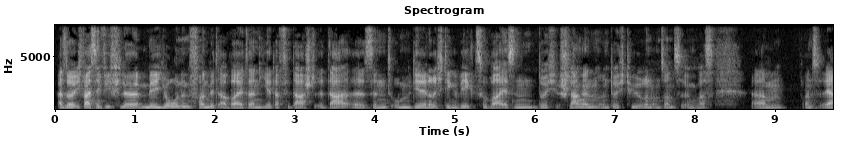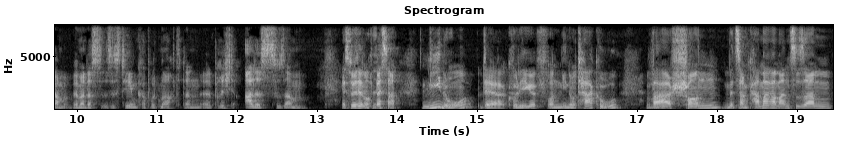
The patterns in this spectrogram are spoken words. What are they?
also ich weiß nicht, wie viele Millionen von Mitarbeitern hier dafür da, da äh, sind, um dir den richtigen Weg zu weisen, durch Schlangen und durch Türen und sonst irgendwas. Ähm, und ja, wenn man das System kaputt macht, dann äh, bricht alles zusammen. Es wird ja noch besser. Nino, der Kollege von Nino Taku, war schon mit seinem Kameramann zusammen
